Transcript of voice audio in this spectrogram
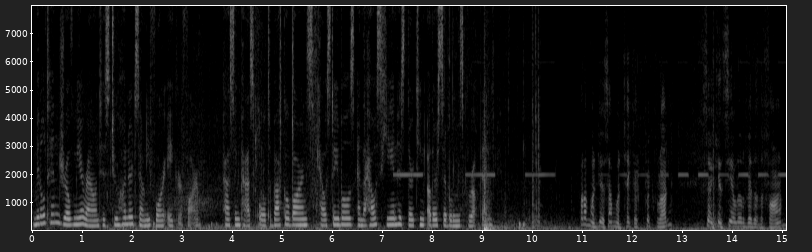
Middleton drove me around his 274 acre farm passing past old tobacco barns, cow stables, and the house he and his 13 other siblings grew up in. What I'm going to do is I'm going to take a quick run so you can see a little bit of the farm.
